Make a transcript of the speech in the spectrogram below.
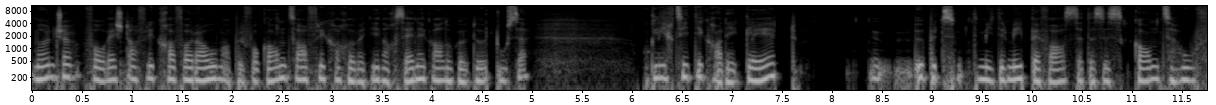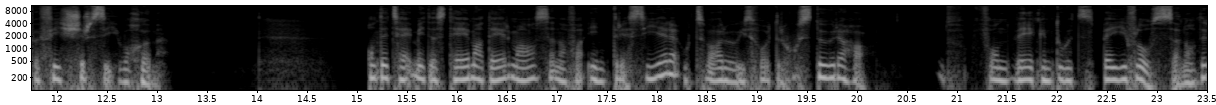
Menschen von Westafrika vor allem, aber von ganz Afrika, kommen die nach Senegal und gehen dort raus. Und gleichzeitig habe ich gelernt, über das, mich damit befassen, dass es ganze Haufen Fischer sind, die kommen. Und jetzt hat mich das Thema dermaßen interessieren, und zwar, weil ich es vor der Haustür habe. Von wegen tut es beeinflussen, oder?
